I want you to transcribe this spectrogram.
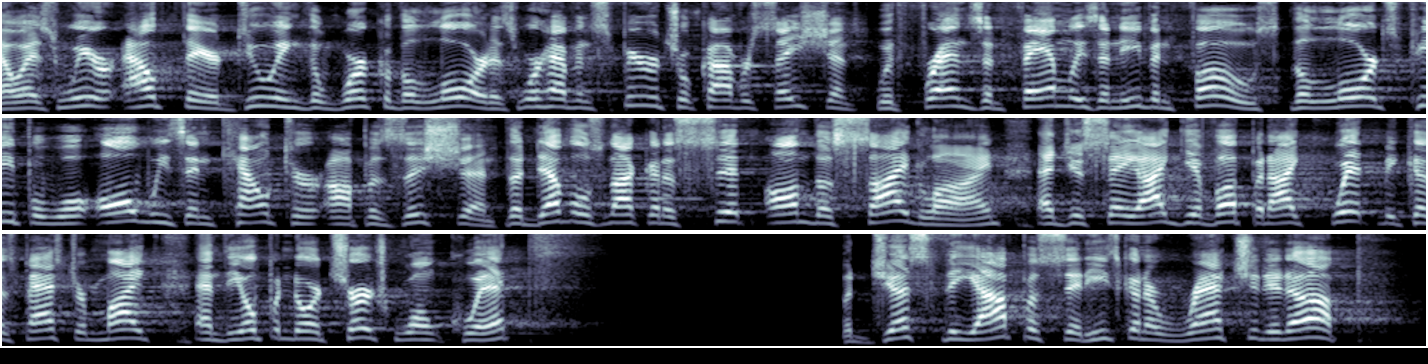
Now, as we're out there doing the work of the Lord, as we're having spiritual conversations with friends and families and even foes, the Lord's people will always encounter opposition. The devil's not going to sit on the sideline and just say, I give up and I quit because Pastor Mike and the Open Door Church won't quit. But just the opposite, he's going to ratchet it up.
